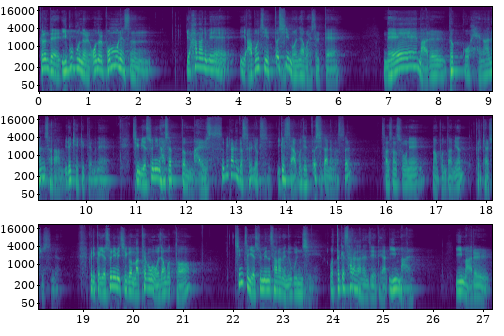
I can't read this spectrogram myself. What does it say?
그런데 이 부분을 오늘 본문에서는 이 하나님의 이 아버지의 뜻이 뭐냐고 했을 때 내 말을 듣고 행하는 사람 이렇게 했기 때문에 지금 예수님이 하셨던 말씀이라는 것을 역시 이것이 아버지의 뜻이라는 것을 산상수훈에만 본다면 그렇게 할 수 있습니다. 그러니까 예수님이 지금 마태복음 5장부터 진짜 예수 믿는 사람이 누군지 어떻게 살아가는지에 대한 이 말, 이 말을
